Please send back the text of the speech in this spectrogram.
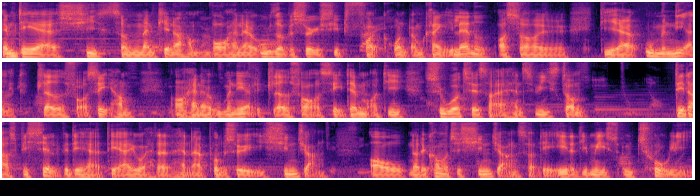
Jamen, det er Xi, som man kender ham, hvor han er ude og besøge sit folk rundt omkring i landet, og så øh, de er umanerligt glade for at se ham, og han er umanerligt glad for at se dem, og de suger til sig af hans visdom. Det, der er specielt ved det her, det er jo, at han er på besøg i Xinjiang, og når det kommer til Xinjiang, så er det et af de mest ømtålige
